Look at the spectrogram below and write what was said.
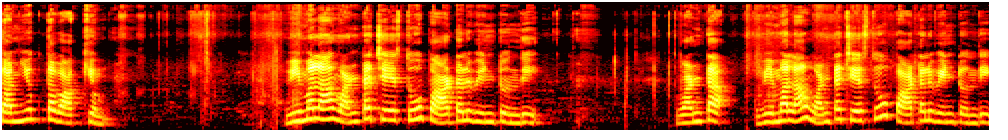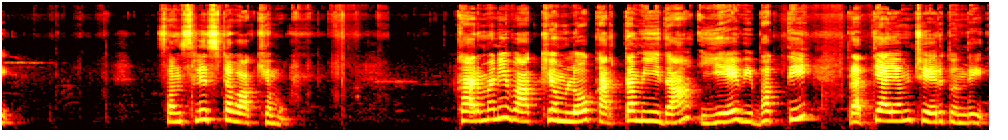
సంయుక్త వాక్యం. విమల వంట చేస్తూ పాటలు వింటుంది. వంట విమల వంట చేస్తూ పాటలు వింటుంది. సంశ్లిష్ట వాక్యము. కర్మని వాక్యంలో కర్త మీద ఏ విభక్తి ప్రత్యయం చేరుతుంది?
